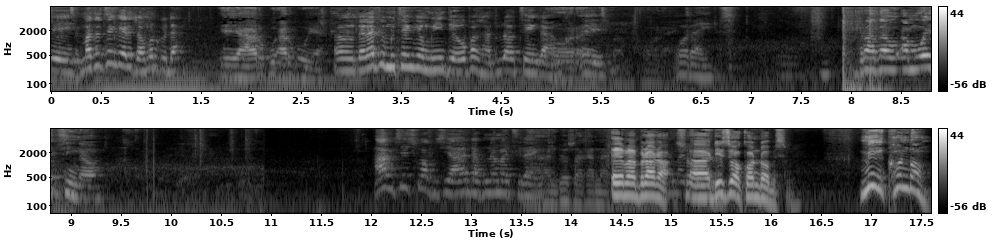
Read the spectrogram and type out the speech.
eh, matotengere zvamuri kuda? Eh, ari kuuya. Oh, ndandati mutenge muindewo pazvandinoda kutenga. Oright eh. brother i'm waiting now. Hey, my brother. Uh, these are condoms. Me, condom.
